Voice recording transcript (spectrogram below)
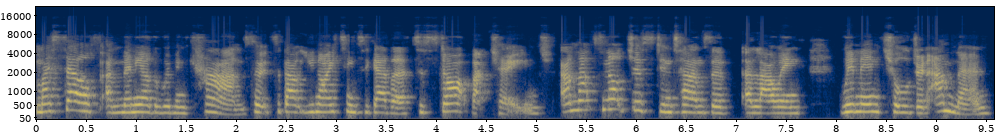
myself and many other women can. So it's about uniting together to start that change. And that's not just in terms of allowing women, children, and men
